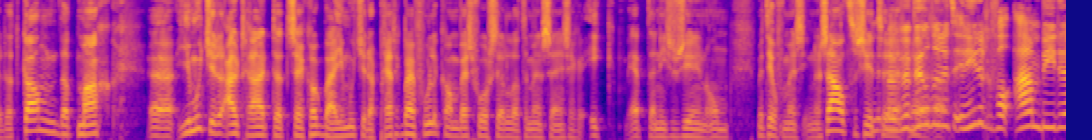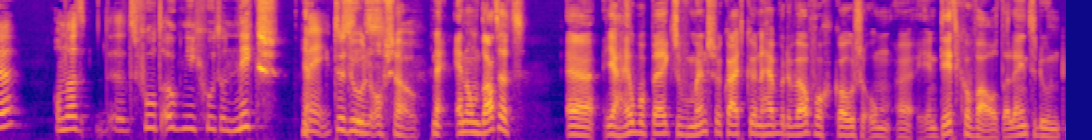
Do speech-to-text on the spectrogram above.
eh, dat kan, dat mag. Eh, je moet je er uiteraard, dat zeg ik ook bij, je moet je daar prettig bij voelen. Ik kan me best voorstellen dat er mensen zijn die zeggen... ik heb daar niet zo zin in om met heel veel mensen in een zaal te zitten. maar we wilden het in ieder geval aanbieden. Omdat het voelt ook niet goed om niks Ja, nee, te precies. doen of zo. Nee, en omdat het eh, ja, heel beperkt hoeveel mensen we kwijt kunnen, hebben we er wel voor gekozen om eh, in dit geval het alleen te doen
